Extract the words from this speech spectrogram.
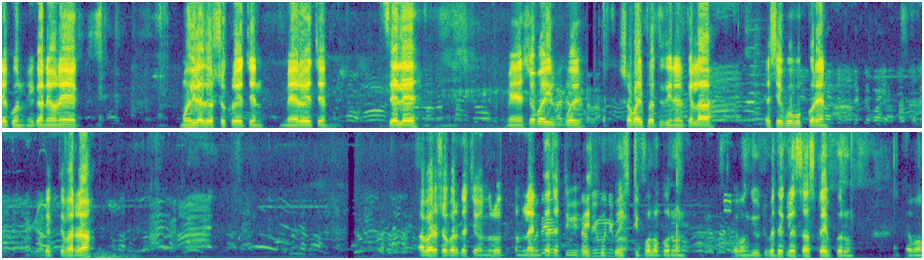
দেখুন, এখানে অনেক মহিলা দর্শক রয়েছেন, মেয়ে রয়েছেন, ছেলে, মেয়ে, সবাই সবাই প্রতিদিনের খেলা এসে উপভোগ করেন। দেখতে পাররা? আবার সবার কাছে অনুরোধ অনলাইন কাছে টিভি ফেসবুক পেজটি ফলো করুন এবং ইউটিউবে দেখলে সাবস্ক্রাইব করুন এবং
